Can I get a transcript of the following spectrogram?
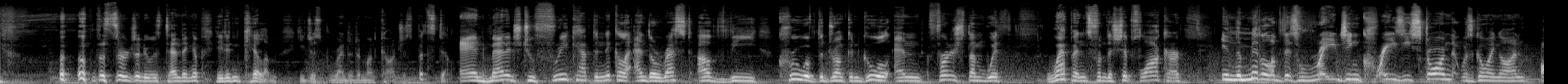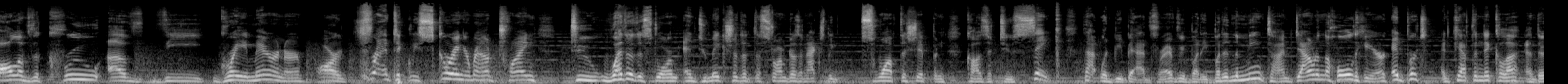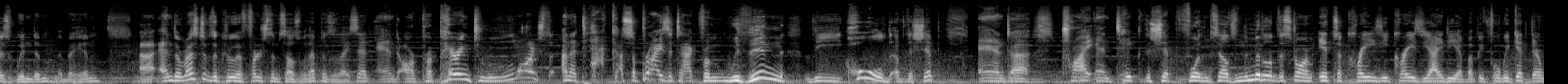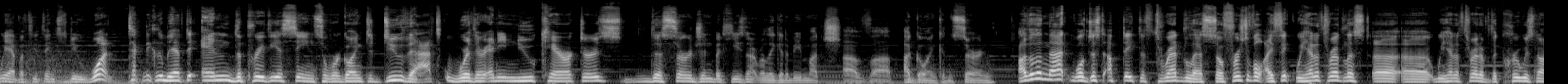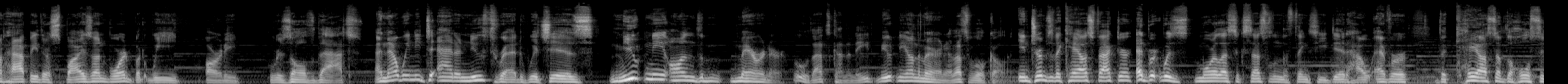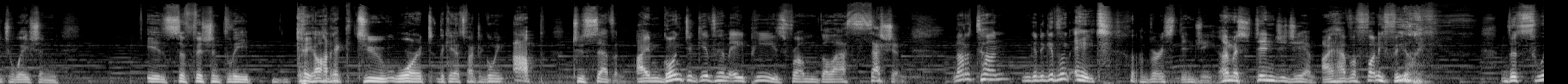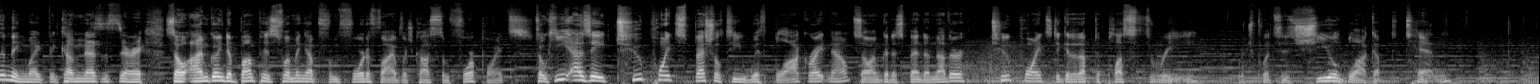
the surgeon who was tending him. He didn't kill him, he just rendered him unconscious, but still. And managed to free Captain Nicola and the rest of the crew of the Drunken Ghoul and furnish them with weapons from the ship's locker in the middle of this raging, crazy storm that was going on. All of the crew of the Grey Mariner are frantically scurrying around trying to weather the storm and to make sure that the storm doesn't actually swamp the ship and cause it to sink. That would be bad for everybody. But in the meantime, down in the hold here, Edbert and Captain Nicola, and there's Wyndham, remember him, uh, and the rest of the crew have furnished themselves with weapons, as I said, and are preparing to launch an attack, a surprise attack from within the hold of the ship and uh, try and take the ship for themselves in the middle of the storm. It's a crazy, crazy idea. But before we get there, we have a few things to do. One, technically, we have to end the previous scene, so we're going to do that. Were there any new characters? The surgeon, but he's not really going to be much of uh, a going concern. Other than that, we'll just update the thread list. So first of all, I think we had a thread list. Uh, uh, we had a thread of the crew is not happy. There's spies on board, but we already resolved that. And now we need to add a new thread, which is Mutiny on the Mariner. Oh, that's kind of neat. Mutiny on the Mariner, that's what we'll call it. In terms of the chaos factor, Edbert was more or less successful in the things he did. However, the chaos of the whole situation is sufficiently chaotic to warrant the chaos factor going up to seven. I'm going to give him APs from the last session. Not a ton. I'm going to give him eight. I'm very stingy. I'm a stingy GM. I have a funny feeling the swimming might become necessary. So I'm going to bump his swimming up from four to five, which costs him four points. So he has a two point specialty with block right now. So I'm going to spend another two points to get it up to plus three, which puts his shield block up to 10.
